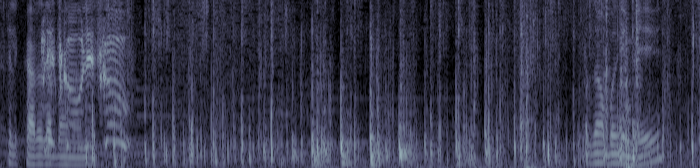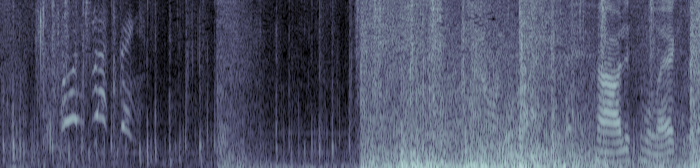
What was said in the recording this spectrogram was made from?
Aquele cara da Let's go, banana. let's go. Fazer uma bang e meio. Ah, olha esse moleque, velho.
